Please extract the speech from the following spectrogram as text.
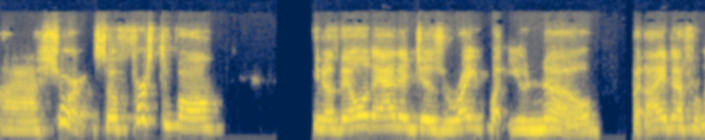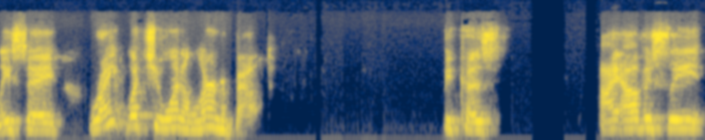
Uh, sure. So, first of all, you know, the old adage is write what you know, but I definitely say write what you want to learn about. Because I obviously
